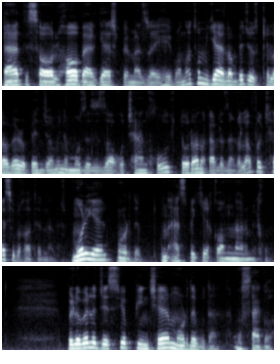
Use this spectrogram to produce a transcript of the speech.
بعد سالها برگشت به مزرعه حیوانات و میگه الان به جز کلاور و بنجامین و موزز زاغ و چند خوک دوران قبل از انقلاب رو کسی به خاطر نداشت. موریل مرده بود. اون اسبه که قانونا رو می‌خوند. بلوبل و جسی و پینچر مرده بودن. اون سگا.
